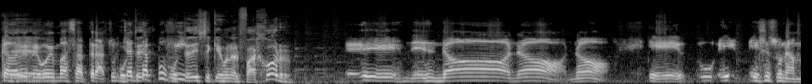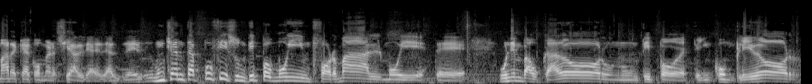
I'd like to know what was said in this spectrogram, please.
cada Eh, vez me voy más atrás. Un Usted, chantapufi. usted dice que es un alfajor. Eh, eh, no, no, no. Eh, eh, esa es una marca comercial. de- de- de- un es un tipo muy informal, muy, este, un embaucador, un, tipo este, incumplidor.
